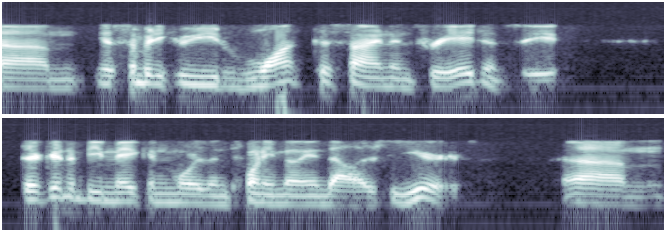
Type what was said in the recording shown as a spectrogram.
um, you know, somebody who you'd want to sign in free agency, they're going to be making more than twenty million dollars a year. Um,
